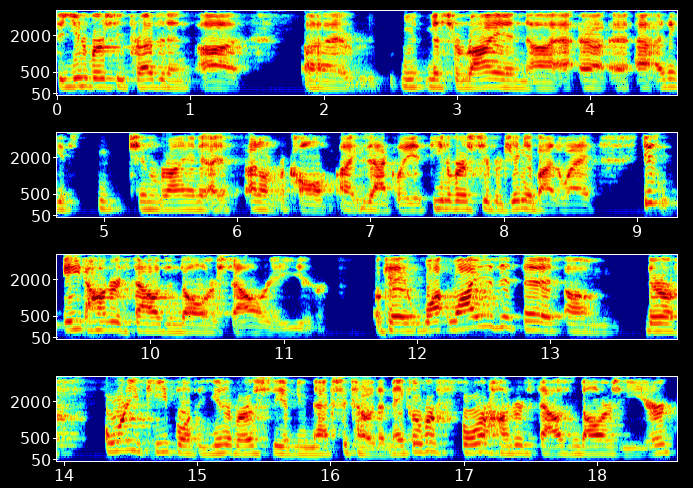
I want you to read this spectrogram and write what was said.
the university president, uh, uh, Mr. Ryan, uh, uh, I think it's Jim Ryan, I, I don't recall exactly, at the University of Virginia, by the way, he has an $800,000 salary a year. Okay, why, why is it that um, there are 40 people at the University of New Mexico that make over $400,000 a year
